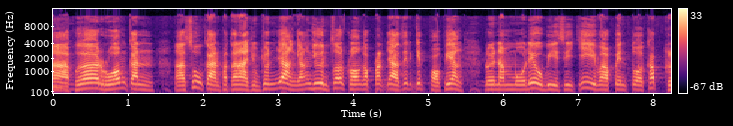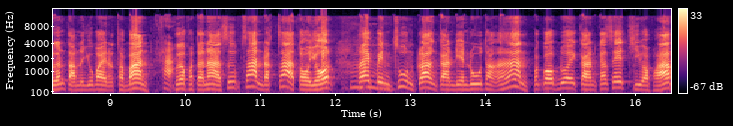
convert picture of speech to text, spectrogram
อ่าเพื่อรวมกันอ่า สู้การพัฒนาชุมชนอย่างยั่งยืนสอดคล้องกับปรัชญาเศรษฐกิจพอเพียง โดยนำโมเดล BCG มาเป็นตัวขับเคลื่อนตามนโยบายรัฐบาลค่ะเพื่อพัฒนาสืบสานรักษาต่อยอดให้เป็นศูนย์กลางการเรียนรู้ทางอาหาร ประกอบด้วยการเกษตรชีวภาพ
